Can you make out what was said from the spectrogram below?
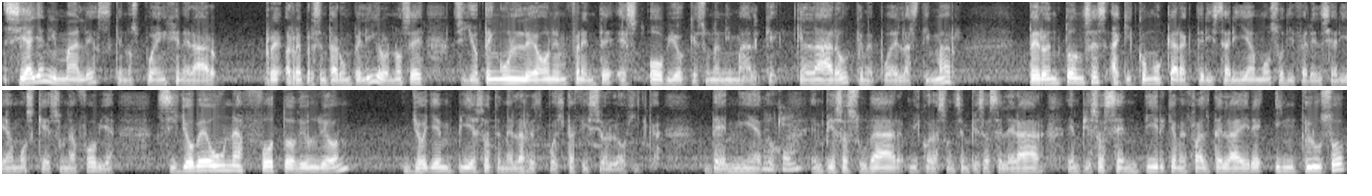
si hay animales que nos pueden generar representar un peligro. No sé, si yo tengo un león enfrente, es obvio que es un animal que, claro, que me puede lastimar. Pero entonces, aquí, ¿cómo caracterizaríamos o diferenciaríamos que es una fobia? Si yo veo una foto de un león, yo ya empiezo a tener la respuesta fisiológica de miedo. Empiezo a sudar, mi corazón se empieza a acelerar, empiezo a sentir que me falta el aire, incluso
